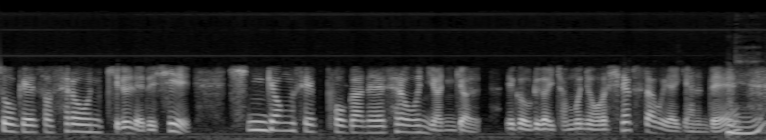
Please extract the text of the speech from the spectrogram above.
속에서 새로운 길을 내듯이 신경세포 간의 새로운 연결, 이거 우리가 이 전문 용어로 시냅스라고 얘기하는데 네.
